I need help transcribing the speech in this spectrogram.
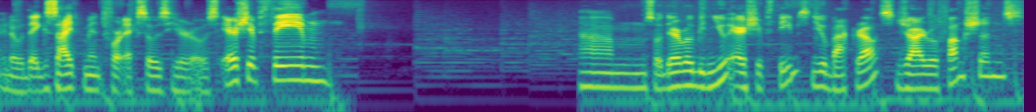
you know the excitement for Exos Heroes. Airship theme. Um, so there will be new airship themes, new backgrounds, gyro functions,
